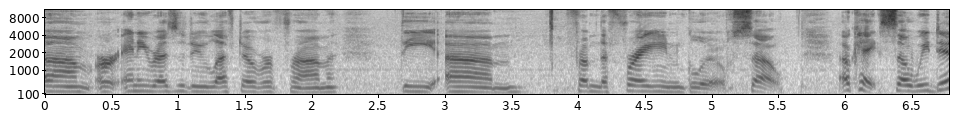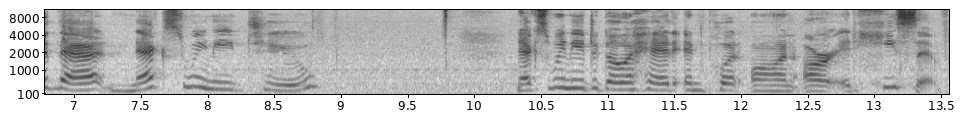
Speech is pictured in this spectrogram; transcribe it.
um, or any residue left over from the um, from the fraying glue. So, okay, so we did that. Next, we need to next we need to go ahead and put on our adhesive.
